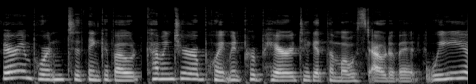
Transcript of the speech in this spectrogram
very important to think about coming to your appointment prepared to get the most out of it. We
